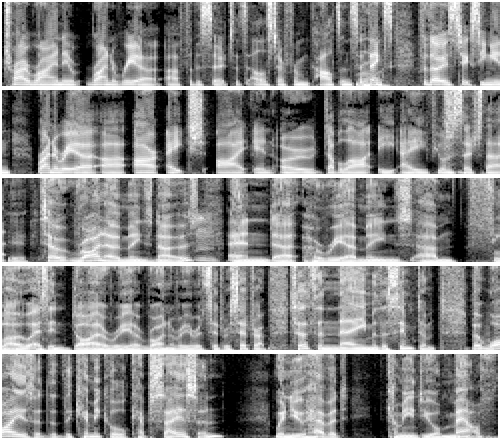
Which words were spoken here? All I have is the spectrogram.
try rhino- rhinorrhea uh, for the search. That's Alistair from Carlton. So thanks for those texting in. Rhinorrhea, uh, R H I N O R R E A, if you want to search that. Yeah. So rhino means nose, and uh, urea means um, flow, as in diarrhea, rhinorrhea, etc., etc. So that's the name of the symptom. But why is it that the chemical capsaicin, when you have it coming into your mouth,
